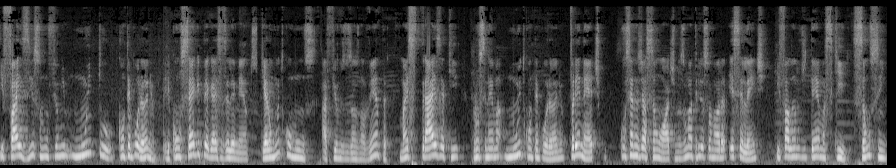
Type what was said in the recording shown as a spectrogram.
E faz isso num filme muito contemporâneo. Ele consegue pegar esses elementos que eram muito comuns a filmes dos anos 90, mas traz aqui para um cinema muito contemporâneo, frenético, com cenas de ação ótimas, uma trilha sonora excelente e falando de temas que são sim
